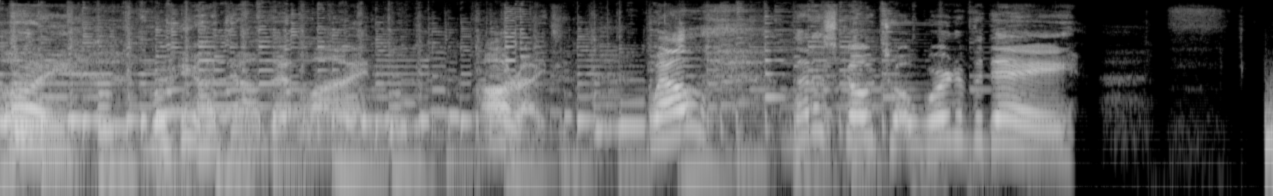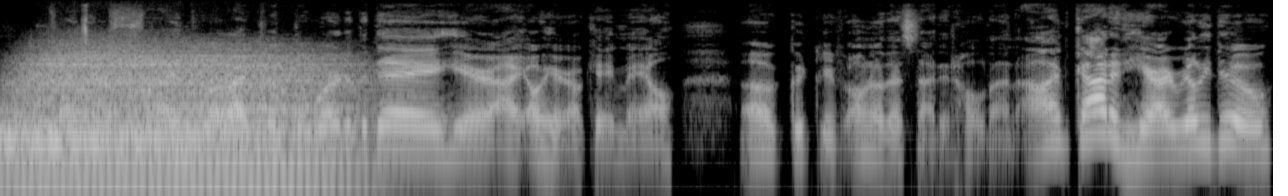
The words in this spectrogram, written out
Oi moving on down that line. All right. Well, let us go to a word of the day. I put the word of the day here. I oh here, okay, mail. Oh good grief. Oh no, that's not it. Hold on. I've got it here. I really do.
